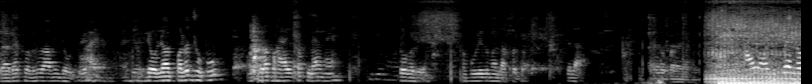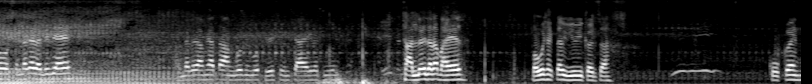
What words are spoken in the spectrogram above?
आता थोडं आम्ही जेवतो जेवल्यावर परत झोपू मग थोडा बाहेरचा प्लॅन आहे तो करूया मग पुढे तुम्हाला दाखवतो चला संध्याकाळ झालेली आहे संध्याकाळी आम्ही आता आंघोळ बिंगोळ फ्रेश होऊन चाय वगैरे पिऊन चाललोय जरा बाहेर बघू शकता व्ह्यू इकडचा कोकण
